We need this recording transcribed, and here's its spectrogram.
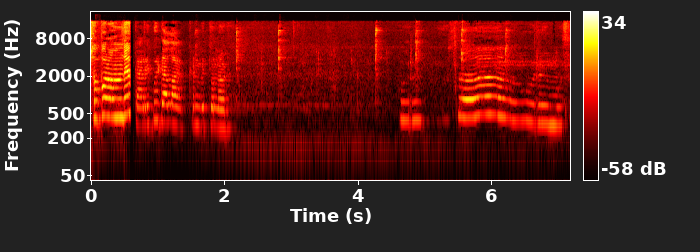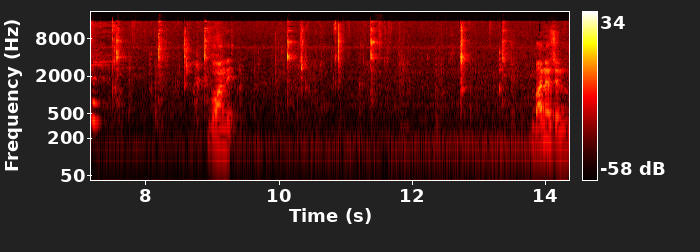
సూపర్ ఉంది కర్రీ బిడ్డ అలా ముసా. బాగుంది. బాగానే వచ్చింది.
